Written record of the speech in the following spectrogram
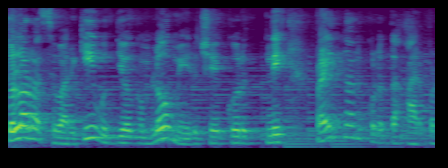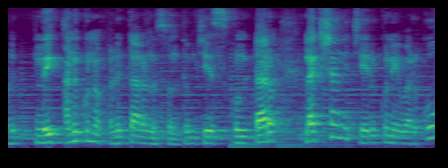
తులరాశి వారికి ఉద్యోగంలో మేలు చేకూరుతుంది. ప్రయత్నానుకూలత ఏర్పడుతుంది. అనుకున్న ఫలితాలను సొంతం చేసుకుంటారు. లక్ష్యాన్ని చేరుకునే వరకు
